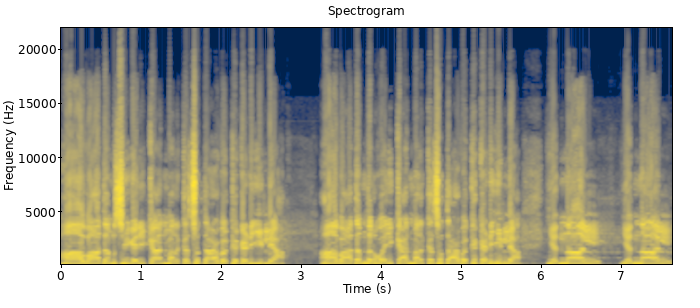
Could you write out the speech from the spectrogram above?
ആ വാദം സ്വീകരിക്കാൻ മർക്കസുദ്ധാവക്ക് കഴിയില്ല. ആ വാദം നിർവഹിക്കാൻ മർക്കസുദ്ധാവക്ക് കഴിയില്ല. എന്നാൽ എന്നാൽ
